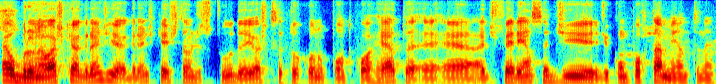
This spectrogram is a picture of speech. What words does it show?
É, o Bruno, eu acho que a grande, a grande questão disso tudo, aí eu acho que você tocou no ponto correto, é, é a diferença de, de comportamento, né?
